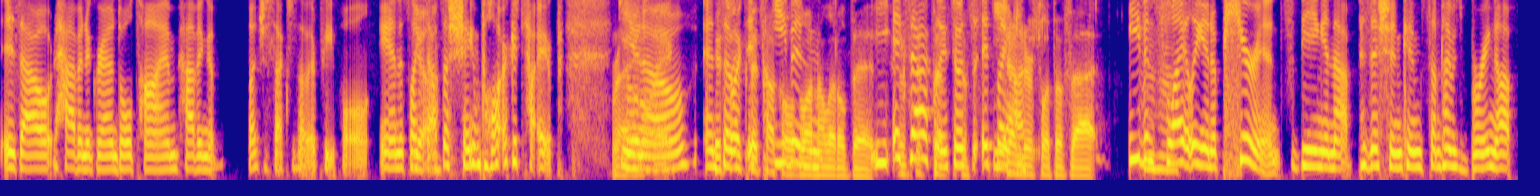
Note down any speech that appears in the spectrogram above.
is out having a grand old time, having a bunch of sex with other people, and it's like Yeah. that's a shameful archetype, Right. you know. And It's so like it's, the it's cuckold even one a little bit. Y- It's exactly. the- So it's- it's like- gender flip of that. even Mhm. slightly in appearance, being in that position can sometimes bring up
